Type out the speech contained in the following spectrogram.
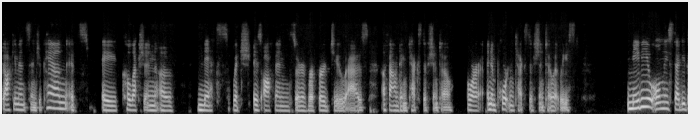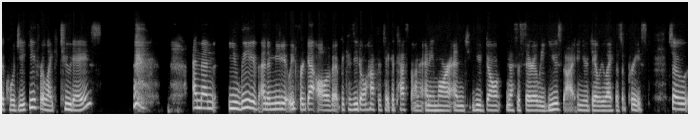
documents in Japan. It's a collection of myths, which is often sort of referred to as a founding text of Shinto, or an important text of Shinto at least maybe you only study the Kojiki for like two days. and then you leave and immediately forget all of it because you don't have to take a test on it anymore and you don't necessarily use that in your daily life as a priest. So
